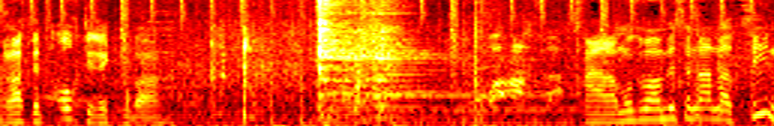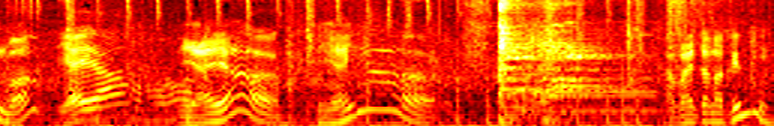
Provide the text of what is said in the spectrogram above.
Er macht jetzt auch direkt eine Bar. Ah, da muss man ein bisschen anders ziehen, wa? Ja, ja. Ja, ja. Ja, ja. Ja, weiter nach hinten.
